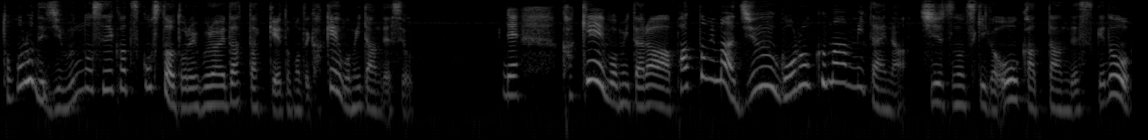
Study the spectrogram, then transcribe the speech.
ところで自分の生活コストはどれぐらいだったっけ？と思って家計簿見たんですよ。で家計簿見たらパッと見まあ1 5 6万みたいな手術の月が多かったんですけど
